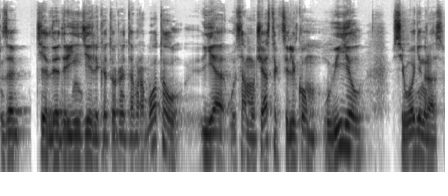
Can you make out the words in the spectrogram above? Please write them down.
за те 2-3 недели, которые я там работал, я сам участок целиком увидел всего один раз.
